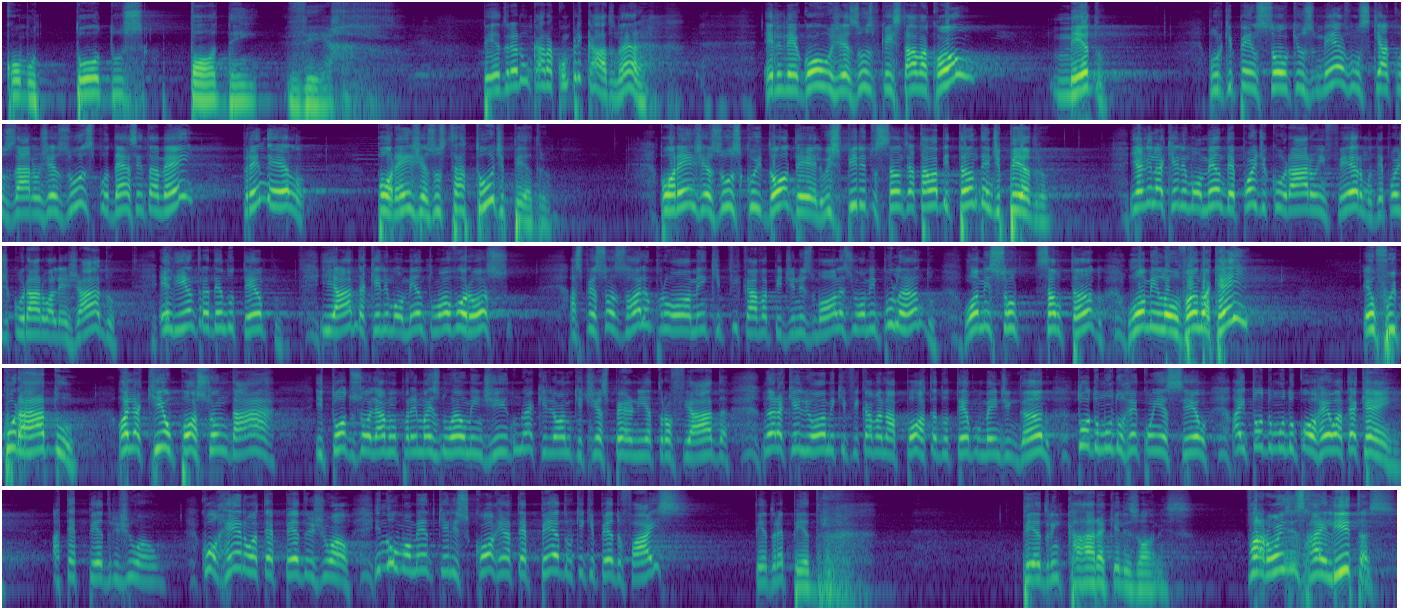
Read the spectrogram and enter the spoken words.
como todos podem ver. Pedro era um cara complicado, não era? Ele negou Jesus porque estava com medo, porque pensou que os mesmos que acusaram Jesus pudessem também prendê-lo. Porém, Jesus tratou de Pedro. Porém, Jesus cuidou dele, o Espírito Santo já estava habitando dentro de Pedro. E ali naquele momento, depois de curar o enfermo, depois de curar o aleijado, ele entra dentro do templo e há naquele momento um alvoroço. As pessoas olham para o homem que ficava pedindo esmolas e o homem pulando, o homem saltando, o homem louvando a quem? Eu fui curado. Olha aqui, eu posso andar. E todos olhavam para ele, mas não é um mendigo, não é aquele homem que tinha as perninhas atrofiadas, não era aquele homem que ficava na porta do templo mendigando. Todo mundo reconheceu. Aí todo mundo correu até quem? Até Pedro e João. Correram até Pedro e João. E no momento que eles correm até Pedro, o que, que Pedro faz? Pedro é Pedro. Pedro encara aqueles homens. Varões israelitas,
